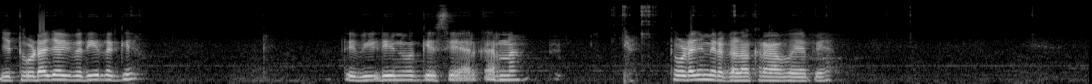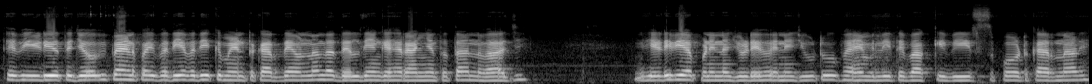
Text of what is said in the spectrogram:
ਜੇ ਥੋੜਾ ਜਿਹਾ ਵੀ ਵਧੀਆ ਲੱਗੇ, ਤੇ ਵੀਡੀਓ ਨੂੰ ਅੱਗੇ ਸ਼ੇਅਰ ਕਰਨਾ। ਥੋੜਾ ਜਿਹਾ ਮੇਰਾ ਗਲਾ ਖਰਾਬ ਹੋਇਆ ਪਿਆ। ਤੇ ਵੀਡੀਓ ਤੇ ਜੋ ਵੀ ਭੈਣ ਭਾਈ ਵਧੀਆ ਵਧੀਆ ਕਮੈਂਟ ਕਰਦੇ ਆ, ਉਹਨਾਂ ਦਾ ਦਿਲ ਦੀਆਂ ਗਹਿਰਾਈਆਂ ਤੋਂ ਧੰਨਵਾਦ ਜੀ। ਜਿਹੜੇ ਵੀ ਆਪਣੇ ਨਾਲ ਜੁੜੇ ਹੋਏ ਨੇ YouTube ਫੈਮਿਲੀ ਤੇ ਬਾਕੀ ਵੀਰ ਸਪੋਰਟ ਕਰਨ ਵਾਲੇ।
